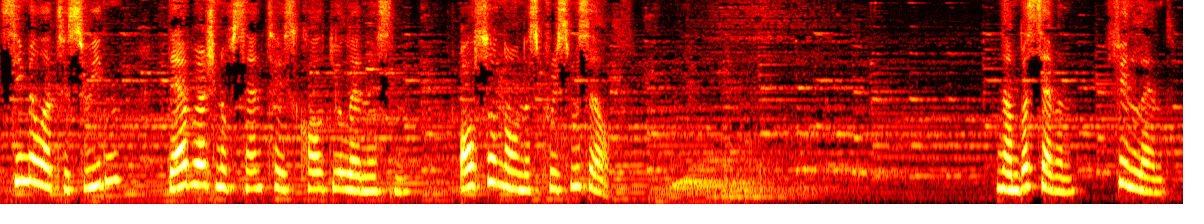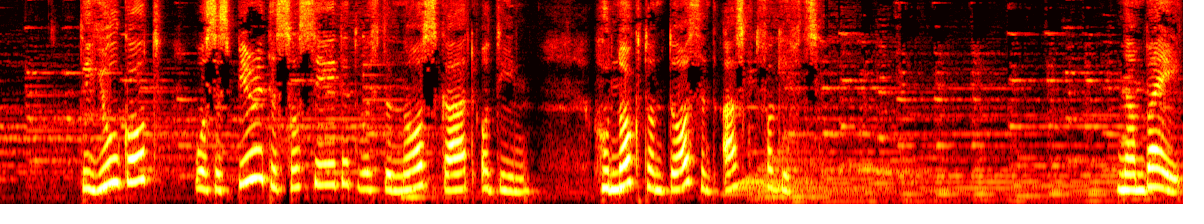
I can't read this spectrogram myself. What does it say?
Similar to Sweden, their version of Santa is called julenissen, also known as Christmas elf. Number 7. Finland. The Yule goat was a spirit associated with the Norse god Odin, who knocked on doors and asked for gifts. Number 8.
